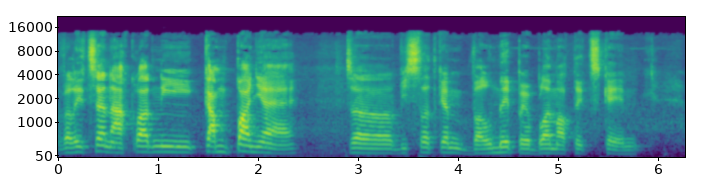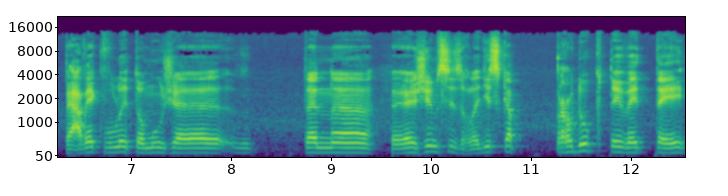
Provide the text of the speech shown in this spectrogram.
velice nákladné kampaně s výsledkem velmi problematickým. Právě kvůli tomu, že ten režim si z hlediska produktivity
